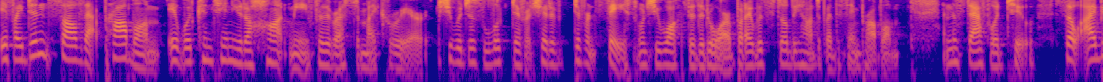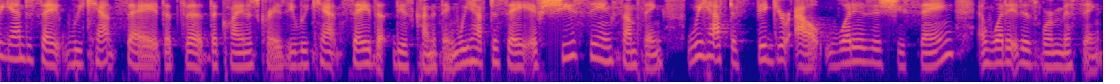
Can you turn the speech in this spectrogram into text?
if I didn't solve that problem, it would continue to haunt me for the rest of my career. She would just look different. She had a different face when she walked through the door, but I would still be haunted by the same problem. And the staff would too. So I began to say, we can't say that the, the client is crazy. We can't say that these kind of thing. We have to say, if she's seeing something, we have to figure out what it is she's saying and what it is we're missing.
